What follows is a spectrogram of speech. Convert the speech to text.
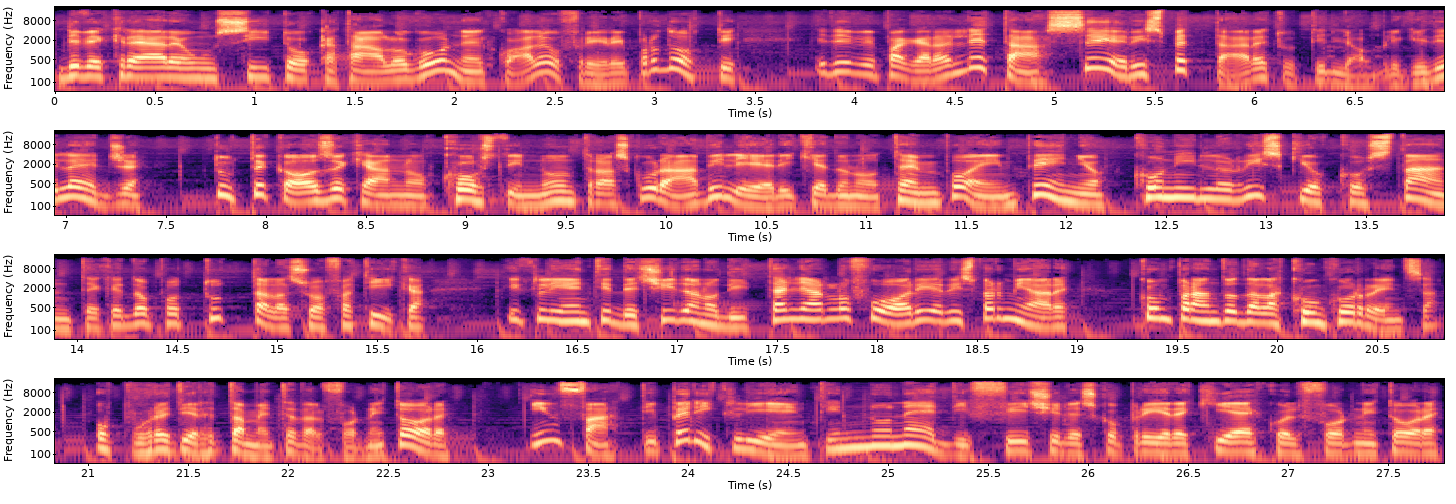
deve creare un sito catalogo nel quale offrire i prodotti e deve pagare le tasse e rispettare tutti gli obblighi di legge. Tutte cose che hanno costi non trascurabili e richiedono tempo e impegno, con il rischio costante che dopo tutta la sua fatica i clienti decidano di tagliarlo fuori e risparmiare comprando dalla concorrenza oppure direttamente dal fornitore. Infatti, per i clienti non è difficile scoprire chi è quel fornitore,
